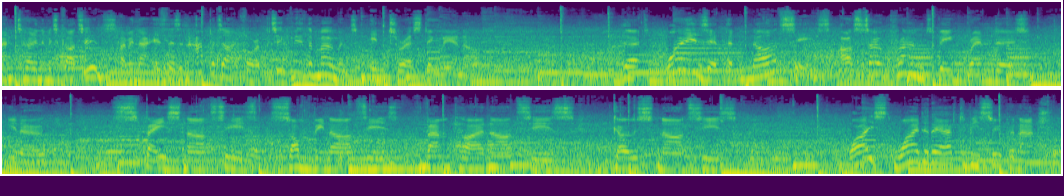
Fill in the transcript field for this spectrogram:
and turning them into cartoons. I mean that is there's an appetite for it, particularly at the moment, interestingly enough that why is it that Nazis are so prone to being rendered, you know, space Nazis, zombie Nazis, vampire Nazis, ghost Nazis? Why, why do they have to be supernatural?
